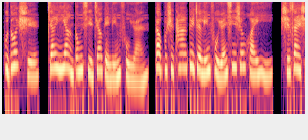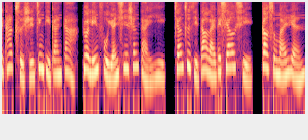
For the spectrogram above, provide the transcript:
不多时，将一样东西交给林辅元。倒不是他对着林辅元心生怀疑，实在是他此时境地尴尬。若林辅元心生歹意，将自己到来的消息告诉蛮人，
